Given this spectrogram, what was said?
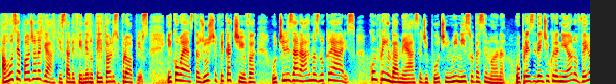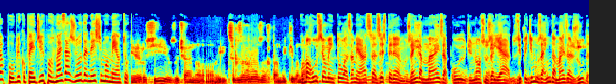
a Rússia pode alegar que está defendendo territórios próprios e, com esta justificativa, utilizar armas nucleares, cumprindo a ameaça de Putin no início da semana. O presidente ucraniano veio a público pedir por mais ajuda neste momento. Como a Rússia aumentou as ameaças, esperamos ainda mais apoio de nossos aliados e pedimos ainda mais ajuda,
